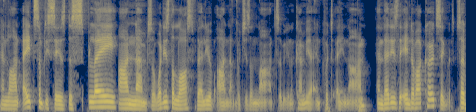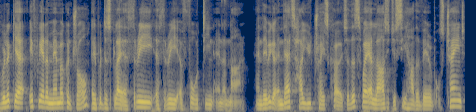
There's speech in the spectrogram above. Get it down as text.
And line 8 simply says display our num. So what is the last value of our num, which is a 9. So we're going to come here and put a 9 and that is the end of our code segment. So if we look here, if we had a memo control, it would display a 3, a 3, a 14, and a 9. And there we go. And that's how you trace code. So this way allows you to see how the variables change.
